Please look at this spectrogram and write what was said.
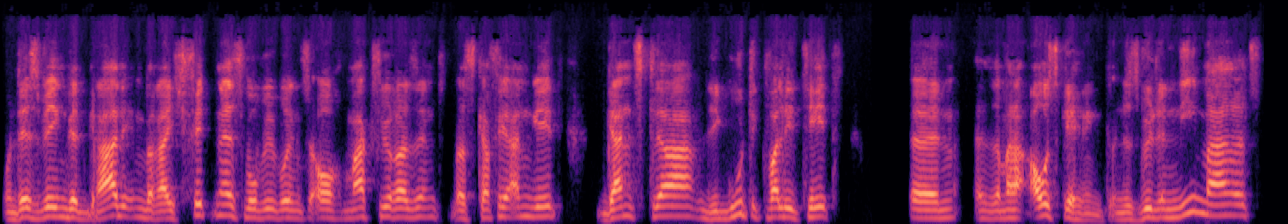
Und deswegen wird gerade im Bereich Fitness, wo wir übrigens auch Marktführer sind, was Kaffee angeht, ganz klar die gute Qualität äh, ausgehängt. Und es würde niemals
